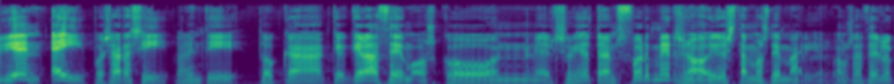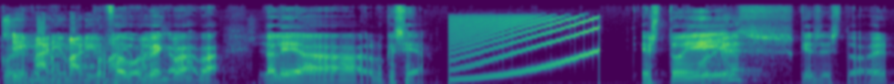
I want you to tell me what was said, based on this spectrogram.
bien, ey, pues ahora sí, Valentí, toca... ¿Qué, qué lo hacemos? ¿Con el sonido Transformers? No, hoy estamos de Mario. Vamos a hacerlo con Sí, el de Mario, Mario, Por Mario, favor, Mario, venga, Mario. va, va. Sí. Dale a lo que sea. Esto es... ¿Qué es esto? A ver.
